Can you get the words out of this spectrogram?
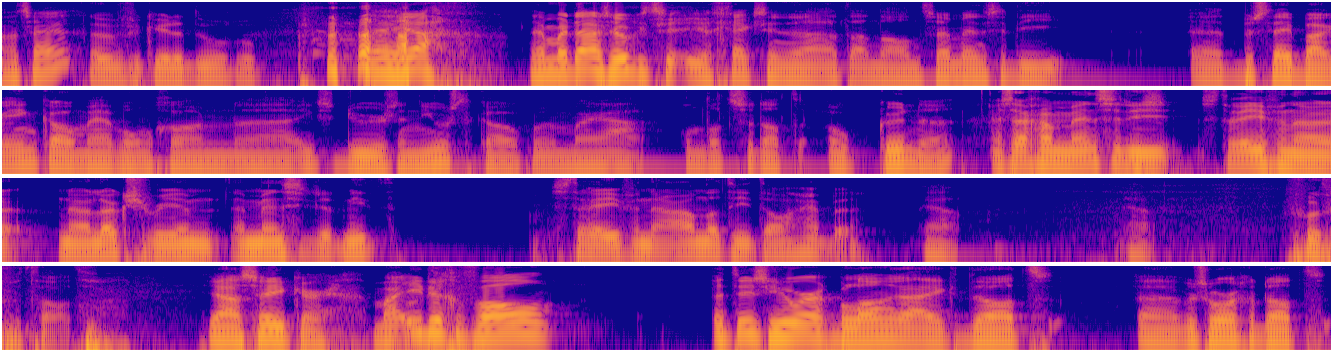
Wat zei je? We hebben een verkeerde doelgroep. nee, ja. Nee, maar daar is ook iets geks inderdaad aan de hand. Er zijn mensen die het besteedbare inkomen hebben om gewoon eh, iets duurs en nieuws te kopen. Maar ja, omdat ze dat ook kunnen. Er zijn gewoon mensen die streven naar, naar luxury en, en mensen die dat niet streven naar, omdat die het al hebben. Ja, Food for thought. ja zeker. Maar in ieder geval, het is heel erg belangrijk dat eh, we zorgen dat,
